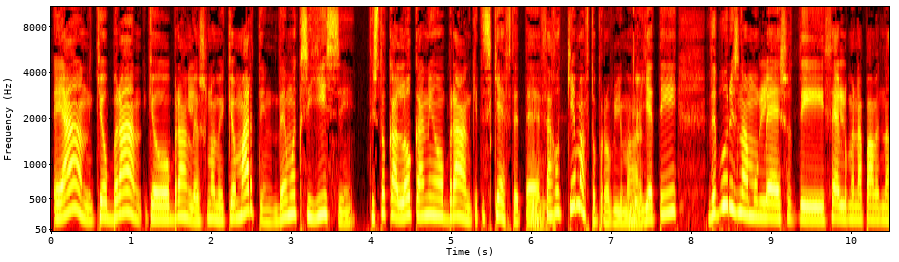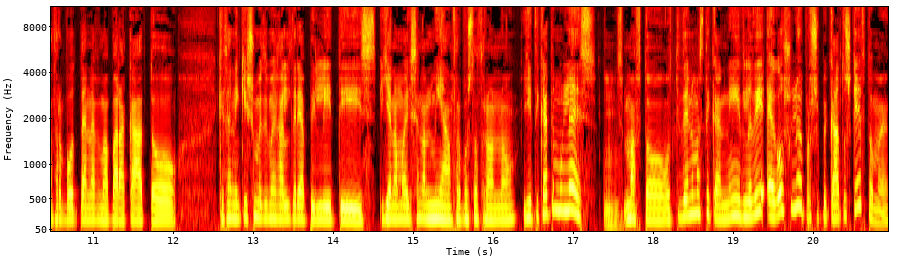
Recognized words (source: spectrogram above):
εάν και ο Μπραν, και ο Μπραν λέω, συγγνώμη, και ο Μάρτιν δεν μου εξηγήσει τι στο καλό κάνει ο Μπραν και τι σκέφτεται, Μμμ. θα έχω και με αυτό το πρόβλημα. Ναι. Γιατί δεν μπορείς να μου λες ότι θέλουμε να πάμε την ανθρωπότητα ένα βήμα παρακάτω και θα νικήσουμε τη μεγαλύτερη απειλή της για να μου έχεις έναν μη άνθρωπο στο θρόνο. Γιατί κάτι μου λες Μμ. με αυτό, ότι δεν είμαστε ικανοί. Δηλαδή, εγώ σου λέω προσωπικά το σκέφτομαι.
